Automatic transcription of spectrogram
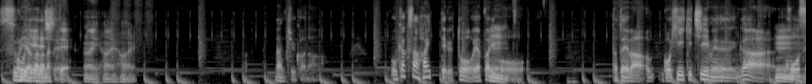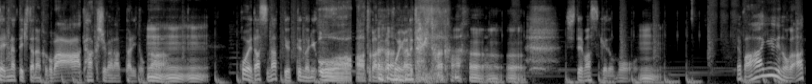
すごい絵でしたよらなくて。はいはいはい。なんちゅうかな。お客さん入ってると、やっぱりこう、例えば、ごひいきチームがうん構成になってきたら、なんかこう、バーって拍手が鳴ったりとうんか、うん声出すなって言ってるのに、おーとかなんか声が出たりとかうん。うんうんうん。してますけども、うん。やっぱああいうのがあっ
